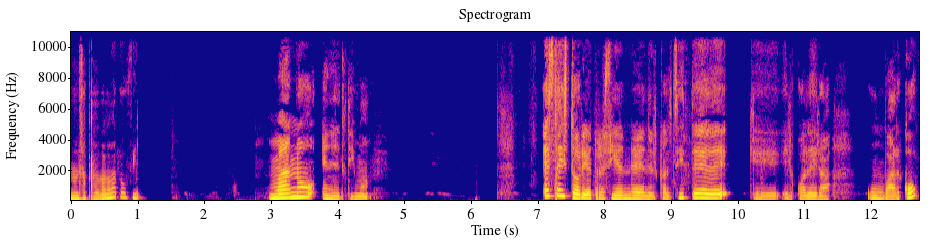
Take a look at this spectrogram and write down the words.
no les ha pasado nada malo, fin. Mano en el timón. Esta historia trasciende en el calcite, que, el cual era un barco.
